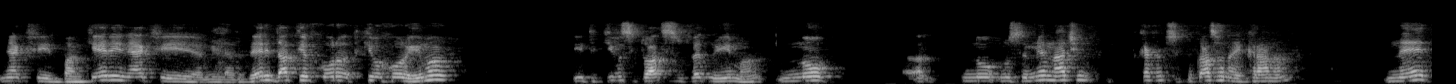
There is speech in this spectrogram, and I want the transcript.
Някакви банкери, някакви милиардери. Да, тия хора, такива хора има и такива ситуации съответно има, но, но, но самия начин, така както се показва на екрана, не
